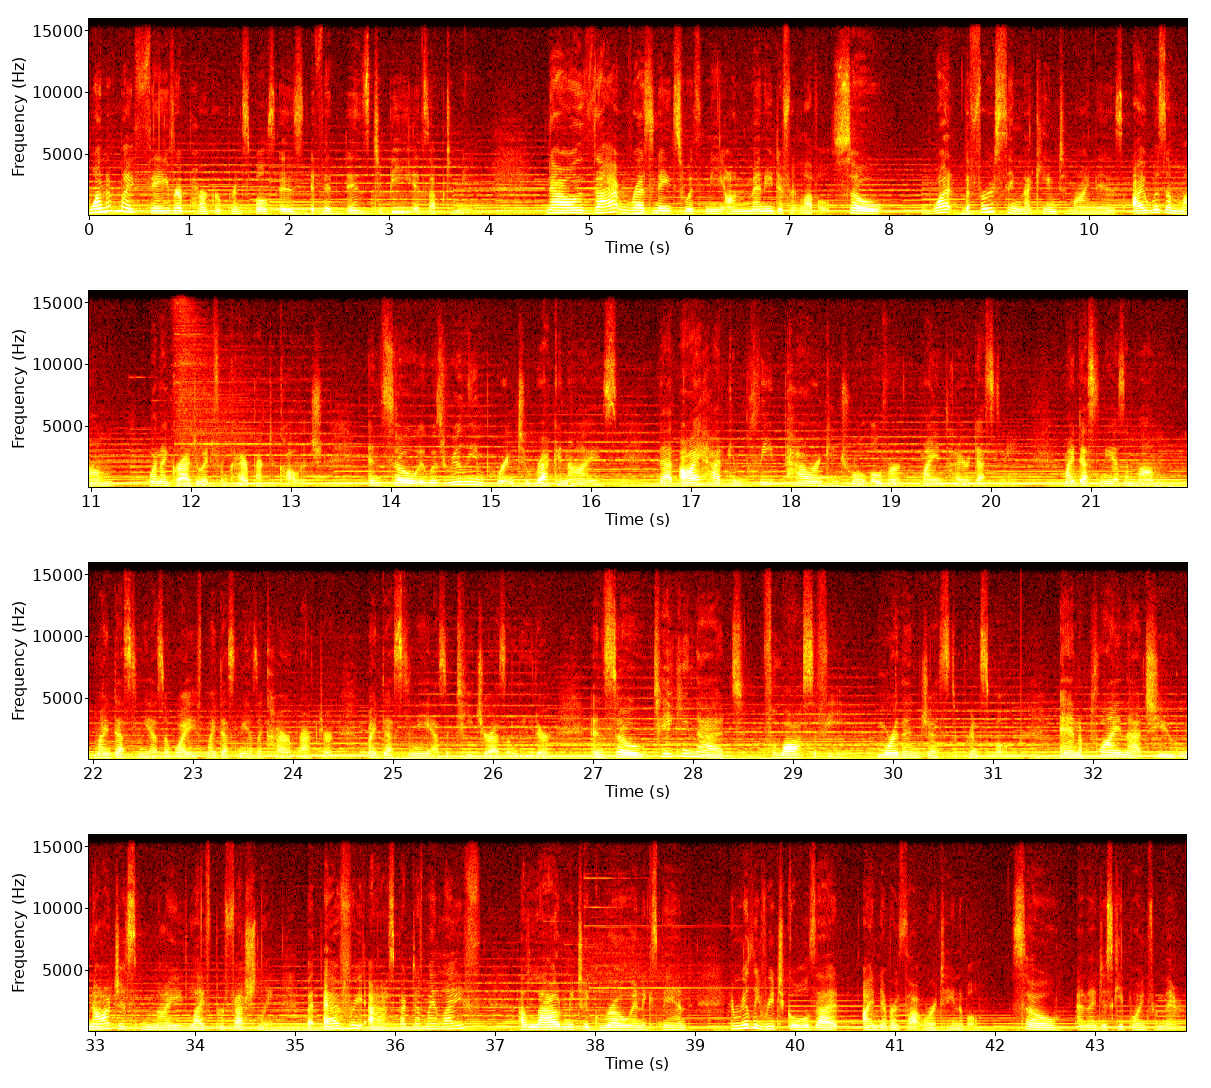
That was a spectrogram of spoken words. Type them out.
one of my favorite Parker principles is if it is to be, it's up to me. Now, that resonates with me on many different levels. So, what the first thing that came to mind is I was a mom when I graduated from chiropractic college. And so it was really important to recognize that I had complete power and control over my entire destiny. My destiny as a mom, my destiny as a wife, my destiny as a chiropractor, my destiny as a teacher, as a leader. And so taking that philosophy more than just a principle and applying that to not just my life professionally, but every aspect of my life allowed me to grow and expand and really reach goals that I never thought were attainable. So, and I just keep going from there.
